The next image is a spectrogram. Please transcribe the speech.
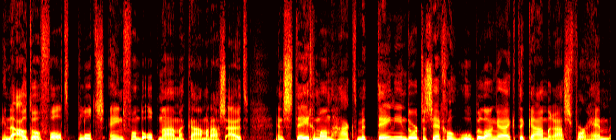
In de auto valt plots een van de opnamecamera's uit en Stegeman haakt meteen in door te zeggen hoe belangrijk de camera's voor hem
